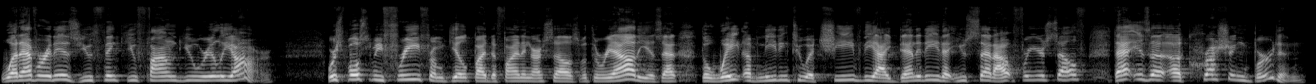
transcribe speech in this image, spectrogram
whatever it is you think you found you really are. We're supposed to be free from guilt by defining ourselves, but the reality is that the weight of needing to achieve the identity that you set out for yourself, that is a, a crushing burden.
